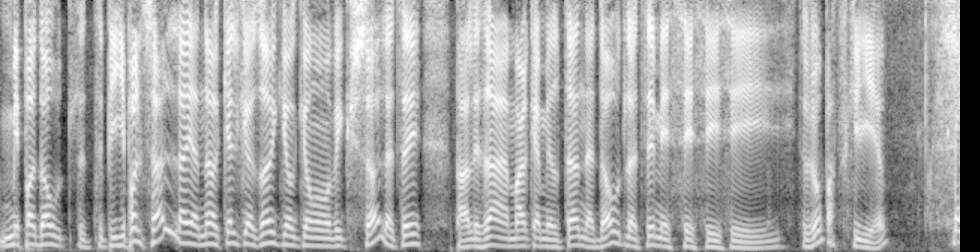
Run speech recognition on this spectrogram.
mais pas d'autres. Puis il n'est pas le seul, il y en a quelques-uns qui ont, qui ont vécu ça. Parlez-en à Mark Hamilton, à d'autres, mais c'est toujours particulier. Hein? Ben,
